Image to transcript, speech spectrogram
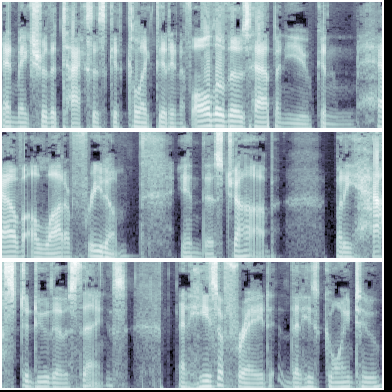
and make sure the taxes get collected. And if all of those happen, you can have a lot of freedom in this job. But he has to do those things. And he's afraid that he's going to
